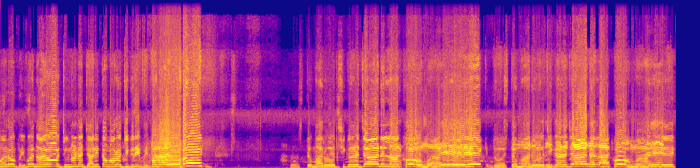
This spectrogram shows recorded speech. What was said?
મારો ભાઈબંધ આવ્યો જૂનો ને જાણીતો મારો જીગરી ભાઈબંધ આયો. દોસ્ત મારો જીગર જાન લાખો એક. દોસ્ત મારો જીગર જાન લાખો એક.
